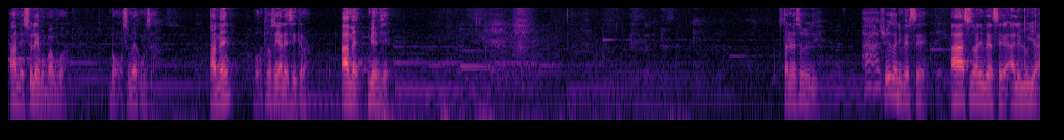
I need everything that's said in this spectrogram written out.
Ah, mais ceux-là, ils ne vont pas voir. Bon, on se met comme ça. Amen. Bon, de toute façon, il y a les écrans. Amen. Bien, viens. C'est anniversaire aujourd'hui. Ah, joyeux anniversaire. Ah, c'est ton anniversaire. Alléluia.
